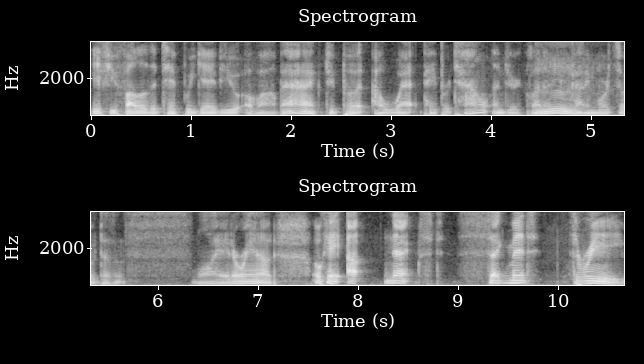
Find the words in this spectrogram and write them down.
If you follow the tip we gave you a while back to put a wet paper towel under your cutting hmm. cutting board so it doesn't slide around. Okay, up next, segment three.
